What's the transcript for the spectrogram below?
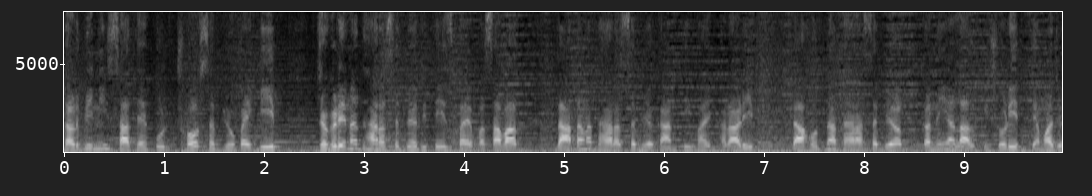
તડવીની સાથે કુલ છ સભ્યો પૈકી ઝઘડેના ધારાસભ્ય રીતેશભાઈ વસાવા દાંતાના ધારાસભ્ય કાંતિભાઈ ખરાડી, દાહોદના ધારાસભ્ય કનૈયાલાલ કિશોરી તેમજ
